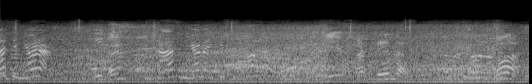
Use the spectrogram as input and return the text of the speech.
Está la señora. Está la señora. ¿y qué? Las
